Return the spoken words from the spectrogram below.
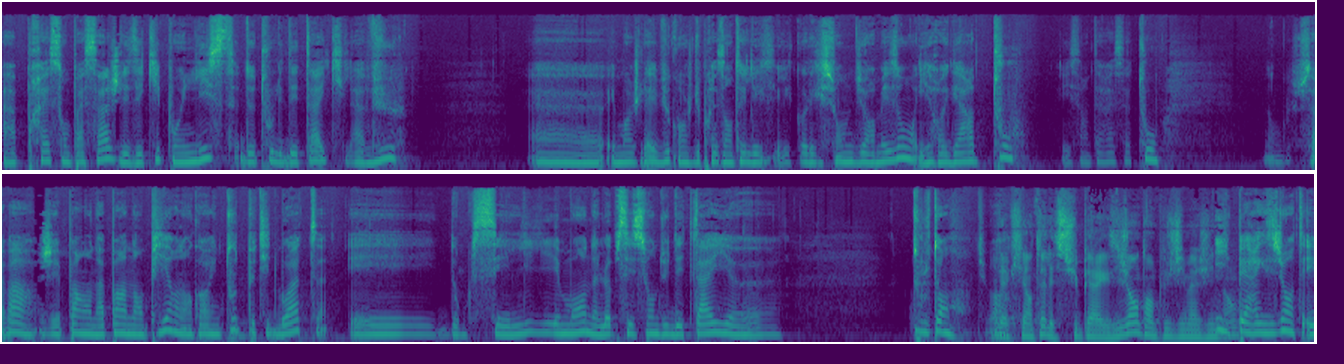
Après son passage, les équipes ont une liste de tous les détails qu'il a vus euh, et moi, je l'avais vu quand je lui présentais les, collections de Dior Maison. Il regarde tout. Il s'intéresse à tout. Donc ça va, j'ai pas, on n'a pas un empire, on a encore une toute petite boîte. Et donc c'est lié et moi, on a l'obsession du détail euh, tout le temps. Tu vois. La clientèle est super exigeante en plus, j'imagine. Hyper exigeante. Et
